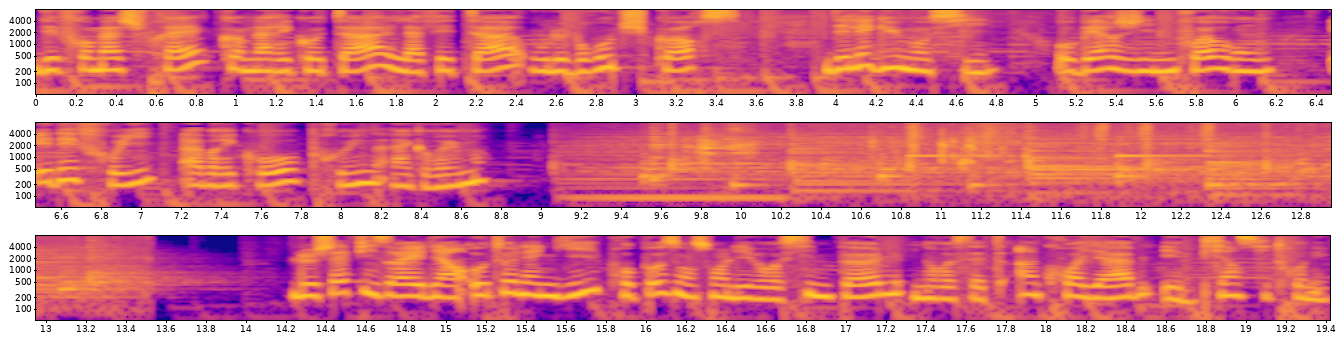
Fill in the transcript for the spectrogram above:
Des fromages frais, comme la ricotta, la feta ou le brooch corse. Des légumes aussi, aubergines, poivrons, et des fruits, abricots, prunes, agrumes. Le chef israélien Otto Lengi propose dans son livre Simple une recette incroyable et bien citronnée.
